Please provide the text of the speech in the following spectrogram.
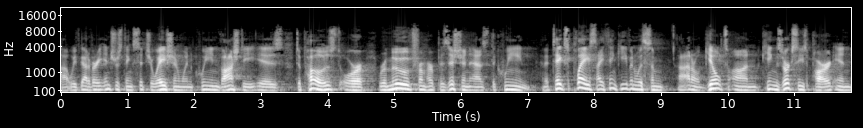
uh, we've got a very interesting situation when Queen Vashti is deposed or removed from her position as the queen. And it takes place, I think, even with some, I don't know, guilt on King Xerxes' part in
